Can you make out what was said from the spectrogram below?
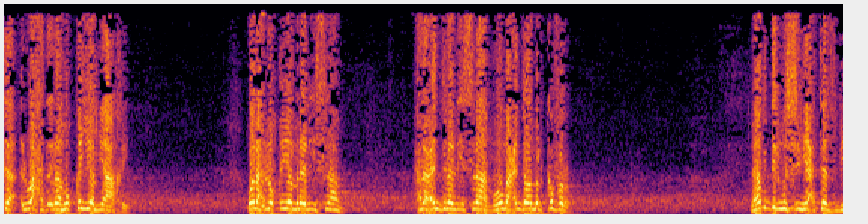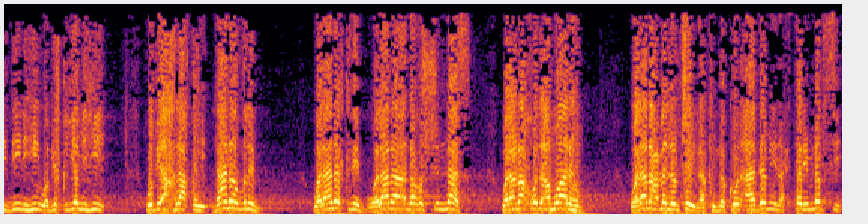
حتى الواحد له قيم يا أخي. ونحن قيمنا الإسلام إحنا عندنا الإسلام وهم عندهم الكفر. لا بد المسلم يعتز بدينه وبقيمه وبأخلاقه. لا نظلم ولا نكذب ولا نغش الناس ولا نأخذ أموالهم ولا نعمل لهم شيء. لكن نكون آدمي نحترم نفسي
